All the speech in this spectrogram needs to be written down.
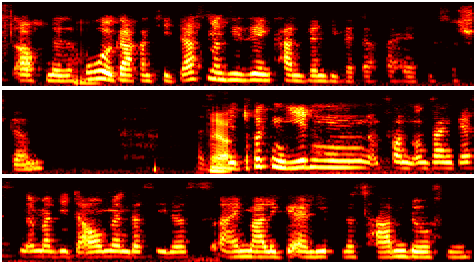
ist auch eine mhm. hohe Garantie, dass man sie sehen kann, wenn die Wetterverhältnisse stimmen. Also ja. wir drücken jeden von unseren Gästen immer die Daumen, dass sie das einmalige Erlebnis haben dürfen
